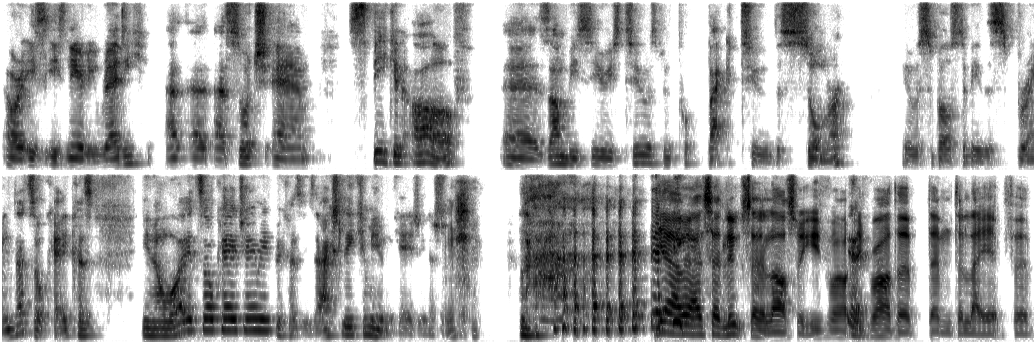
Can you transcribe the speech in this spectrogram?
or he's he's nearly ready as, as such. Um, speaking of, uh, Zombie Series Two has been put back to the summer. It was supposed to be the spring. That's okay because you know why it's okay, Jamie? Because he's actually communicating it. Yeah, I, mean, I said Luke said it last week. You'd, ra- Yeah. you'd rather them delay it for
